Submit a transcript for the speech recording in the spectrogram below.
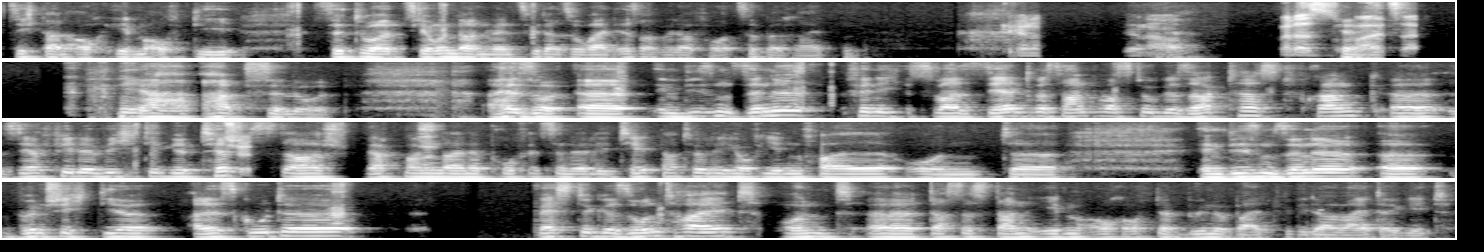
sich dann auch eben auf die Situation dann, wenn es wieder soweit ist, auch wieder vorzubereiten. Genau, genau. Ja. Das ist genau. bald sein. Ja, absolut. Also äh, in diesem Sinne finde ich, es war sehr interessant, was du gesagt hast, Frank. Äh, sehr viele wichtige Tipps. Da merkt man deine Professionalität natürlich auf jeden Fall. Und äh, in diesem Sinne äh, wünsche ich dir alles Gute, beste Gesundheit und äh, dass es dann eben auch auf der Bühne bald wieder weitergeht.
